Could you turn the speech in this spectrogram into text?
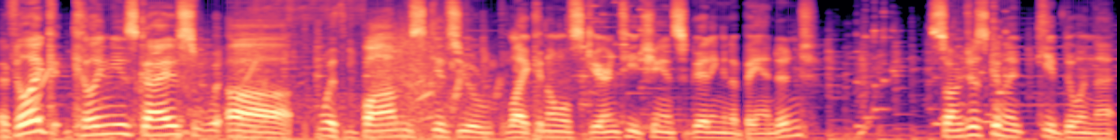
I feel like killing these guys uh, with bombs gives you like an almost guaranteed chance of getting an abandoned. So I'm just gonna keep doing that.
